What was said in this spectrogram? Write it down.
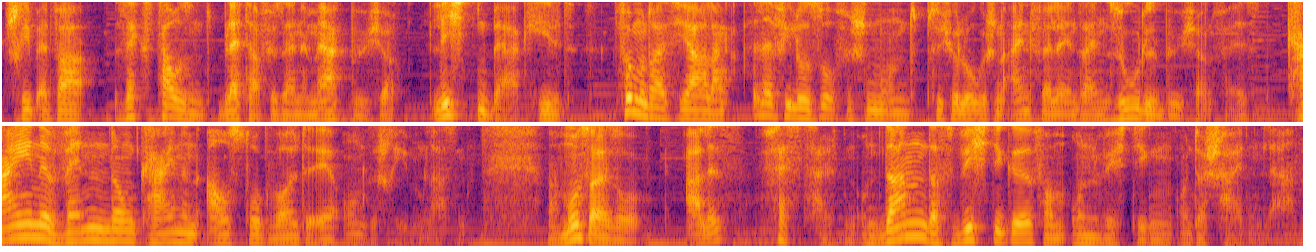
schrieb etwa 6000 Blätter für seine Merkbücher. Lichtenberg hielt 35 Jahre lang alle philosophischen und psychologischen Einfälle in seinen Sudelbüchern fest. Keine Wendung, keinen Ausdruck wollte er ungeschrieben lassen. Man muss also alles festhalten und dann das Wichtige vom Unwichtigen unterscheiden lernen.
